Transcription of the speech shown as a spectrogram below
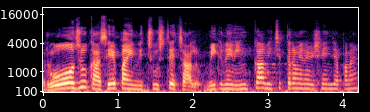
రోజు కాసేపు ఆయన్ని చూస్తే చాలు. మీకు నేను ఇంకా విచిత్రమైన విషయం చెప్పనా?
